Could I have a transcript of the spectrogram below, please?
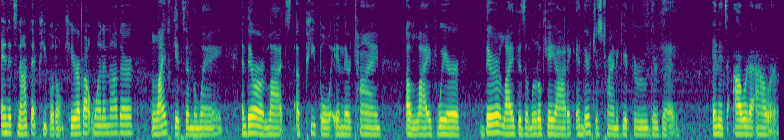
And it's not that people don't care about one another, life gets in the way. And there are lots of people in their time of life where their life is a little chaotic and they're just trying to get through their day. And it's hour to hour.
